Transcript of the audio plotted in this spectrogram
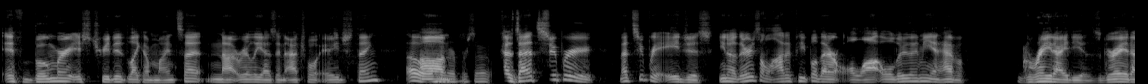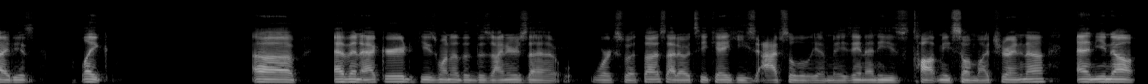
if boomer is treated like a mindset, not really as an actual age thing. Oh, Um 100%. because that's super that's super ageist. You know, there's a lot of people that are a lot older than me and have great ideas, great ideas. Like uh Evan Eckerd, he's one of the designers that works with us at OTK. He's absolutely amazing and he's taught me so much right now. And you know,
